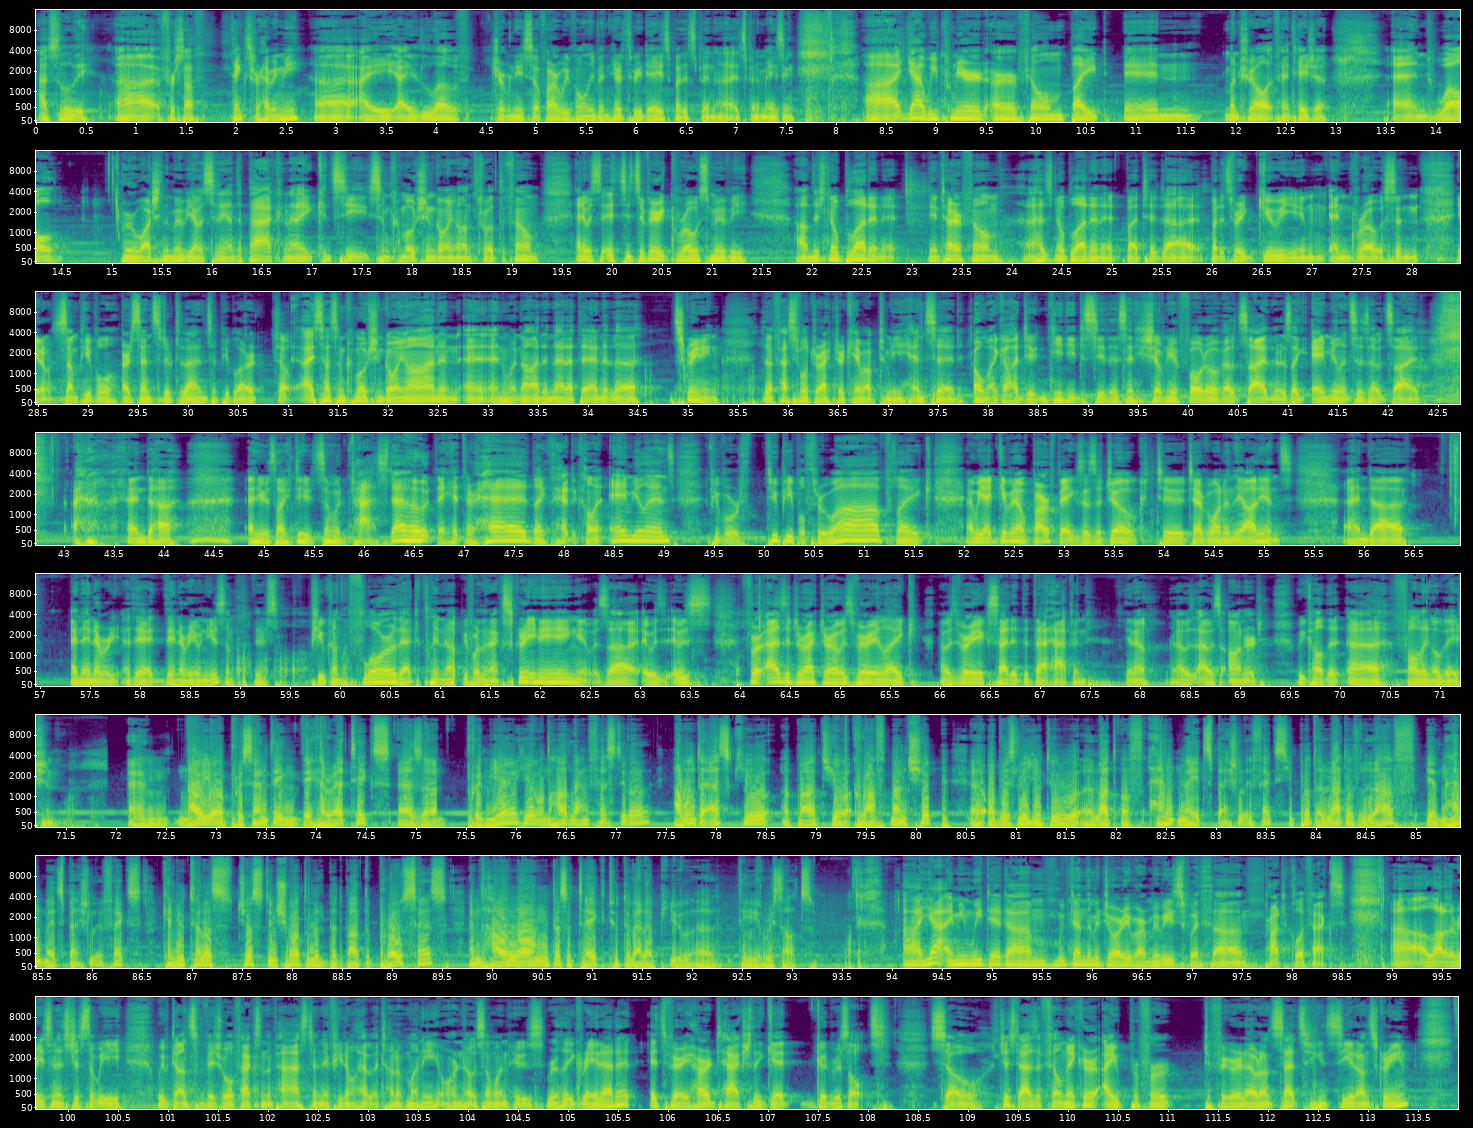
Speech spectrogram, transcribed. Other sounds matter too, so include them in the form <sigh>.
Absolutely. Uh, first off, thanks for having me. Uh, I I love Germany so far. We've only been here three days, but it's been uh, it's been amazing. Uh, yeah, we premiered our film Bite in Montreal at Fantasia, and while we were watching the movie, I was sitting at the back and I could see some commotion going on throughout the film. And it was, it's, it's a very gross movie. Um, there's no blood in it. The entire film uh, has no blood in it, but it, uh, but it's very gooey and, and gross. And, you know, some people are sensitive to that and some people aren't. So I saw some commotion going on and, and, and whatnot. And then at the end of the screening, the festival director came up to me and said, "Oh my god, dude, you need to see this." And he showed me a photo of outside, and there's like ambulances outside. <laughs> and uh, and he was like, dude, someone passed out. They hit their head. Like they had to call an ambulance. People were two people threw up. Like, and we had given out barf bags as a joke to to everyone in the audience, and. uh and they never they, they never even used them. There's puke on the floor. They had to clean it up before the next screening. It was uh it was it was for as a director I was very like I was very excited that that happened. You know I was I was honored. We called it uh falling ovation. And now you're presenting The Heretics as a premiere here on Hardline Festival. I want to ask you about your craftsmanship. Uh, obviously, you do a lot of handmade special effects. You put a lot of love in handmade special effects. Can you tell us just in short a little bit about the process and how long does it take to develop you uh, the results? Uh, yeah, I mean, we did. Um, we've done the majority of our movies with uh, practical effects. Uh, a lot of the reason is just that we we've done some visual effects in the past, and if you don't have a ton of money or know someone who's really great at it, it's very hard to actually get good results. So, just as a filmmaker, I prefer to figure it out on set so you can see it on screen,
